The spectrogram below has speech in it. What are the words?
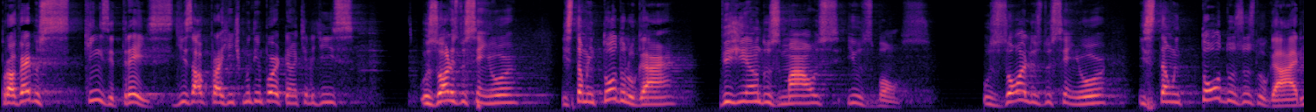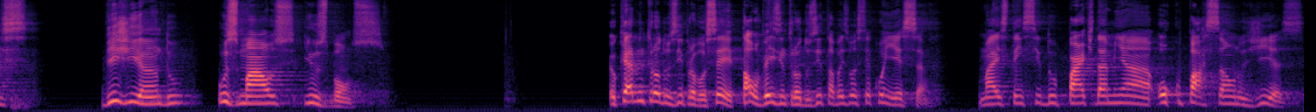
Provérbios 15, 3 diz algo para a gente muito importante. Ele diz: Os olhos do Senhor estão em todo lugar, vigiando os maus e os bons. Os olhos do Senhor estão em todos os lugares, vigiando os maus e os bons. Eu quero introduzir para você, talvez introduzir, talvez você conheça, mas tem sido parte da minha ocupação nos dias.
